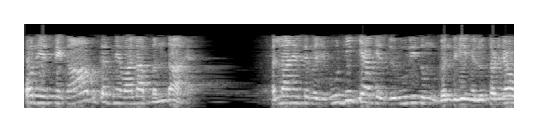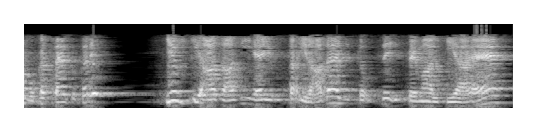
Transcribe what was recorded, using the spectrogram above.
اور ارتکاب کرنے والا بندہ ہے۔ اللہ نے اسے مجبور نہیں کیا کہ ضروری تم گندگی میں لتڑ جاؤ، وہ کرتا ہے تو کرے۔ یہ اس کی آزادی ہے، یہ اس کا ارادہ ہے جس کا اس نے استعمال کیا ہے۔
